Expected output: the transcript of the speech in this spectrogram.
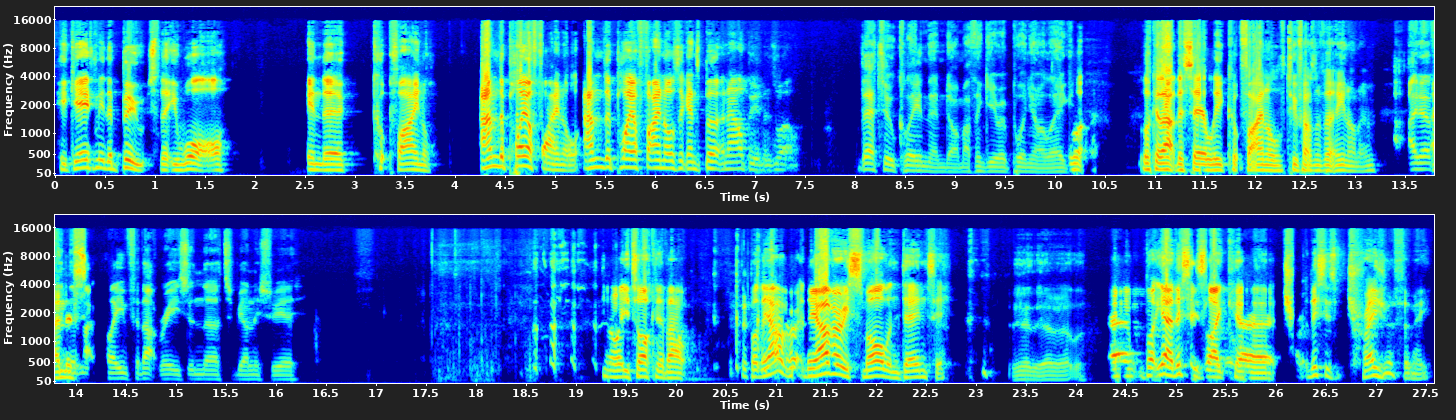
he gave me the boots that he wore in the cup final and the playoff final and the playoff finals against Burton Albion as well. They're too clean, them Dom. I think you were pulling your leg. Look, look at that. They say League Cup final 2013 on him. I don't And think this- they might claim for that reason, though. To be honest with you, You know what you're talking about. But they are they are very small and dainty. Yeah, they are. Aren't Um, but yeah, this is like uh, tr- this is treasure for me.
